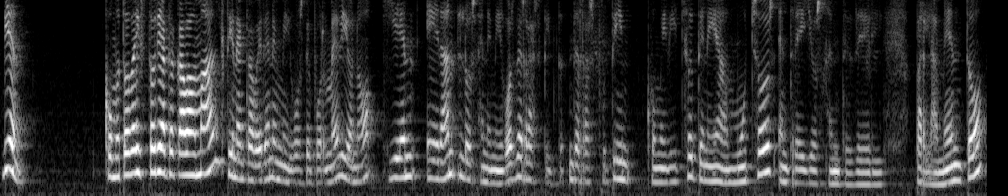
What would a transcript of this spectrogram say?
Bien, como toda historia que acaba mal, tiene que haber enemigos de por medio, ¿no? ¿Quién eran los enemigos de, Rasputín? Como he dicho, tenía muchos, entre ellos gente del Parlamento,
